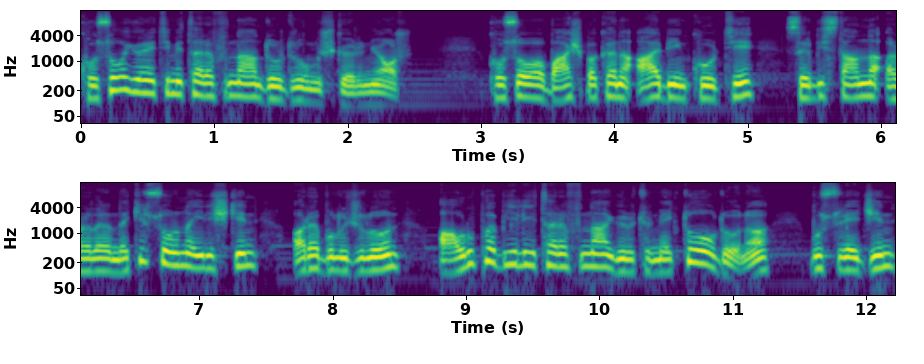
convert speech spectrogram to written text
Kosova yönetimi tarafından durdurulmuş görünüyor. Kosova Başbakanı Albin Kurti, Sırbistan'la aralarındaki soruna ilişkin arabuluculuğun Avrupa Birliği tarafından yürütülmekte olduğunu, bu sürecin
